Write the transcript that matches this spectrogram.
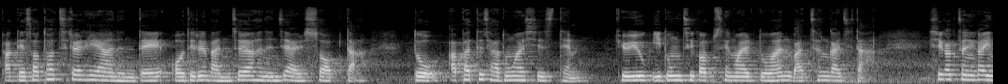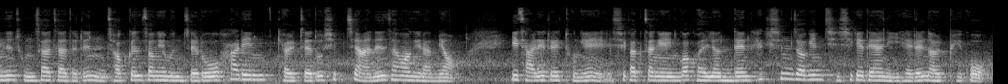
밖에서 터치를 해야 하는데 어디를 만져야 하는지 알 수 없다. 또 아파트 자동화 시스템, 교육 이동 직업 생활 또한 마찬가지다. 시각장애가 있는 종사자들은 접근성의 문제로 할인, 결제도 쉽지 않은 상황이라며 이 자리를 통해 시각장애인과 관련된 핵심적인 지식에 대한 이해를 넓히고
